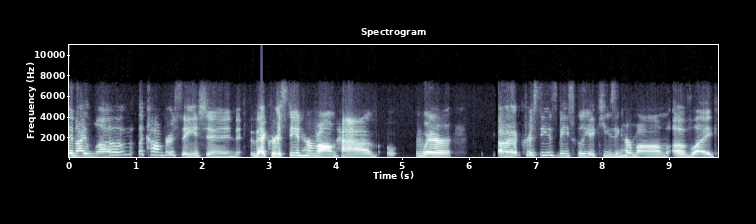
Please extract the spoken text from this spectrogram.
and I love the conversation that Kristy and her mom have where uh, Kristy is basically accusing her mom of like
